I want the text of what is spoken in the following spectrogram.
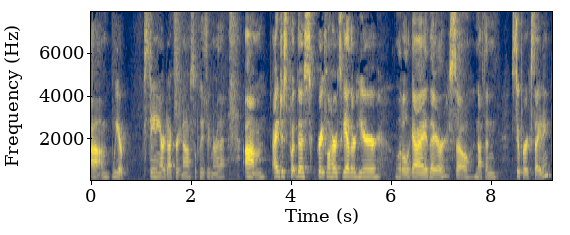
um, we are staining our deck right now, so please ignore that. Um, I just put this Grateful Hearts Gather here, little guy there, so nothing super exciting.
